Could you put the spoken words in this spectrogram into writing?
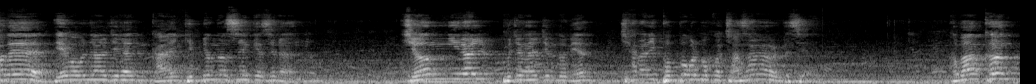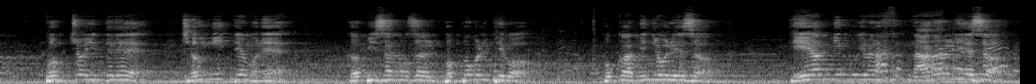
초대 대법원장을 지낸 가인 김병론 선생님께서는 정의를 부정할 정도면 차라리 법복을 벗고 자살하라고 그랬어요. 그만큼 법조인들의 정의 때문에 그 비싼 옷을 법복을 입히고 국가 민족을 위해서 대한민국이라는 한 나라를 위해서.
